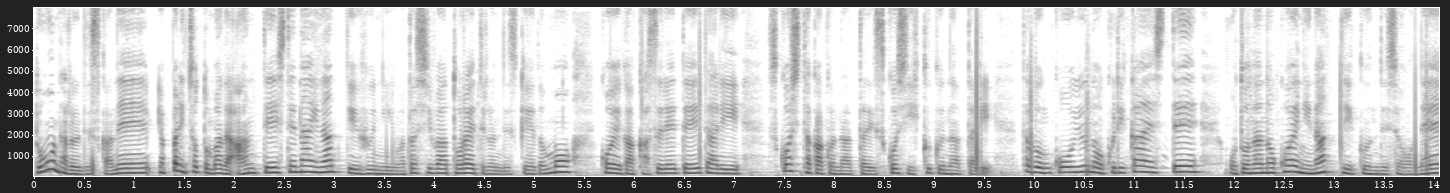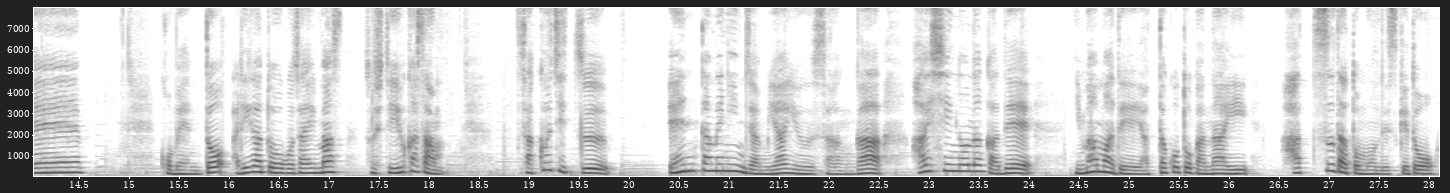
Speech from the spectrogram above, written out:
どうなるんですかね？やっぱりちょっとまだ安定してないなっていうふうに私は捉えてるんですけれども声がかすれていたり少し高くなったり少し低くなったり多分こういうのを繰り返して大人の声になっていくんでしょうね。コメントありがとうございます。そしてゆかさん。昨日エンタメ忍者みやゆうさんが配信の中で今までやったことがない初だと思うんですけど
